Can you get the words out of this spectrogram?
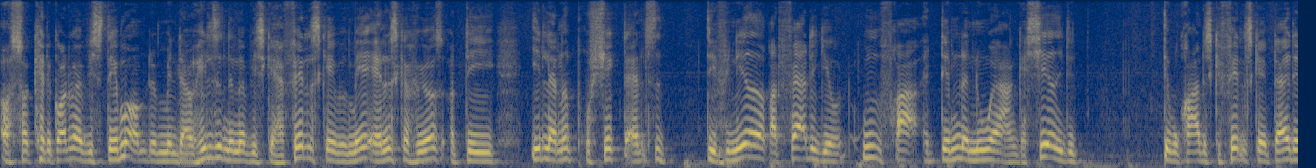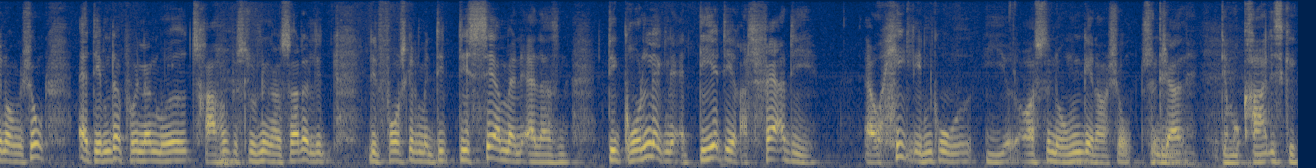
og så kan det godt være, at vi stemmer om det, men der er jo hele tiden den, at vi skal have fællesskabet med, alle skal høres, og det er et eller andet projekt, der altid defineret og retfærdiggjort ud fra, at dem, der nu er engageret i det demokratiske fællesskab, der er i den organisation, er dem, der på en eller anden måde træffer beslutninger, og så er der lidt, lidt forskel, men det, det ser man, altså sådan, det er grundlæggende, at det, at det er retfærdige, er jo helt indgroet i også den unge generation, synes den jeg. demokratiske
